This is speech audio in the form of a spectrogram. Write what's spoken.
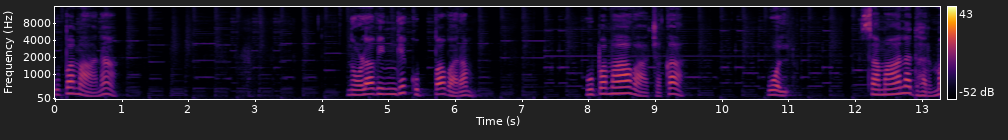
ಉಪಮಾನ. ನೊಳವಿಂಗೆ ಕುಪ್ಪವರಂ. ಉಪಮಾವಾಚಕ. ಒಲ್. ಸಮಾನ ಧರ್ಮ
